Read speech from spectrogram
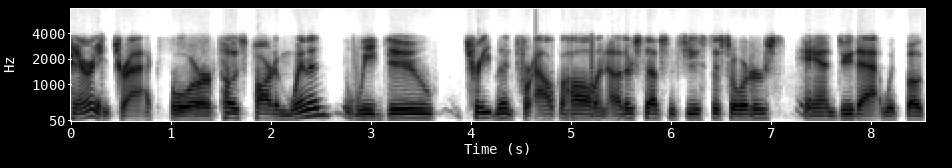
parenting track for postpartum women. We do treatment for alcohol and other substance use disorders and do that with both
